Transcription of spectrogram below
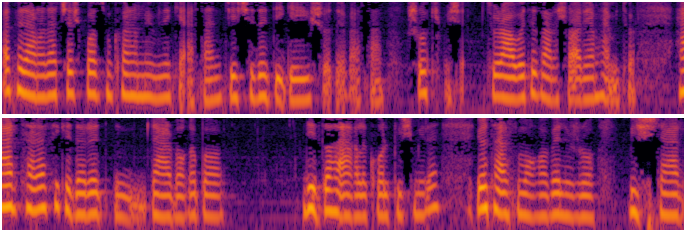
و پدر مادر چشم باز می‌کنن می‌بینه که اصلا یه چیز دیگه ای شده و اصلا شوک میشه. تو روابط زن و شوهری هم همینطور. هر طرفی که داره در واقع با دیدگاه عقل کل پیش میره یا طرف مقابل رو بیشتر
